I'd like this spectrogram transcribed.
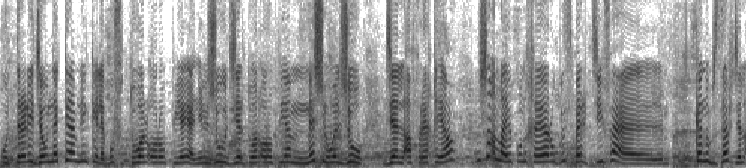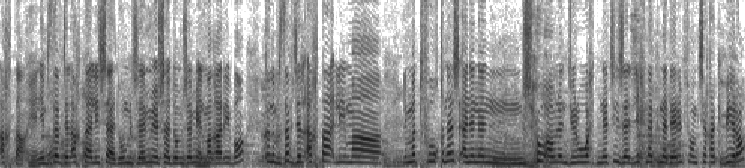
والدراري ديالنا كاملين كيلعبوا في الدول الأوروبية يعني الجو ديال الدول الأوروبية ماشي هو الجو ديال أفريقيا. إن شاء الله يكون خير. وبالنسبة للدفاع كانوا بزاف ديال الأخطاء يعني بزاف ديال الأخطاء اللي شاهدهم الجميع شاهدهم جميع المغاربة. كانوا بزاف ديال الأخطاء اللي ما اللي ما تفوقناش أننا ننجحوا اولا نديروا واحد النتيجة اللي حنا كنا دايرين فيهم ثقه كبيرة.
